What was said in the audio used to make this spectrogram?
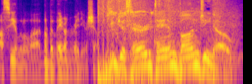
I'll see you a little, uh, a little bit later on the radio show. You just heard Dan Bongino.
